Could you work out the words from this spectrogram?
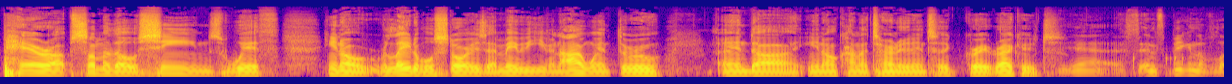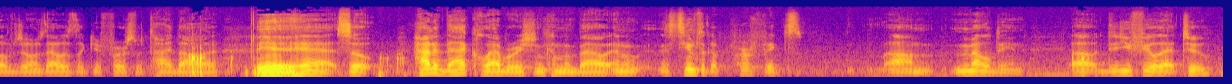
pair up some of those scenes with you know relatable stories that maybe even I went through. And uh, you know, kind of turn it into great records. Yeah, and speaking of Love Jones, that was like your first with Ty Dolla. Yeah, yeah. So, how did that collaboration come about? And it seems like a perfect um, melding uh, did you feel that too?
